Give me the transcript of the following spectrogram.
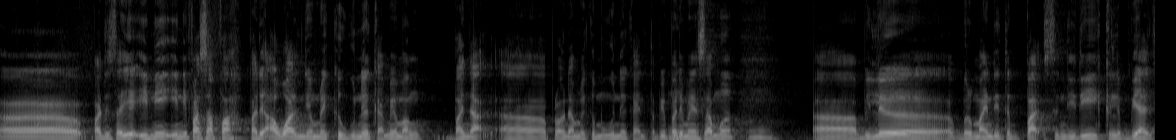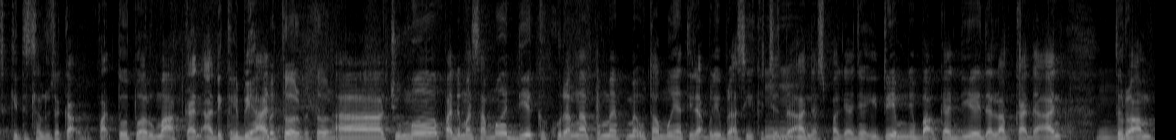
uh, pada saya ini ini falsafah pada awalnya mereka gunakan. Memang banyak uh, perlawanan mereka menggunakan. Tapi pada masa yang sama Uh, bila bermain di tempat sendiri kelebihan kita selalu cakap faktor tuan rumah akan ada kelebihan Betul, betul. Uh, cuma pada masa sama dia kekurangan pemain-pemain utama yang tidak boleh beraksi kecederaan dan sebagainya. Itu yang menyebabkan dia dalam keadaan terum,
